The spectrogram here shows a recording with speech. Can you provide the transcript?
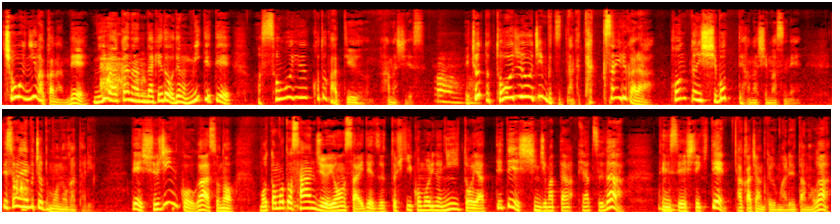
超にわかなんで、にわかなんだけど、でも見てて、そういうことかっていう話です。ちょっと登場人物なんかたくさんいるから、本当に絞って話しますね。で、それでもちょっと物語を。で、主人公が、その、もともと34歳でずっと引きこもりのニートをやってて死んじまったやつが転生してきて赤ちゃんと生まれたのが、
